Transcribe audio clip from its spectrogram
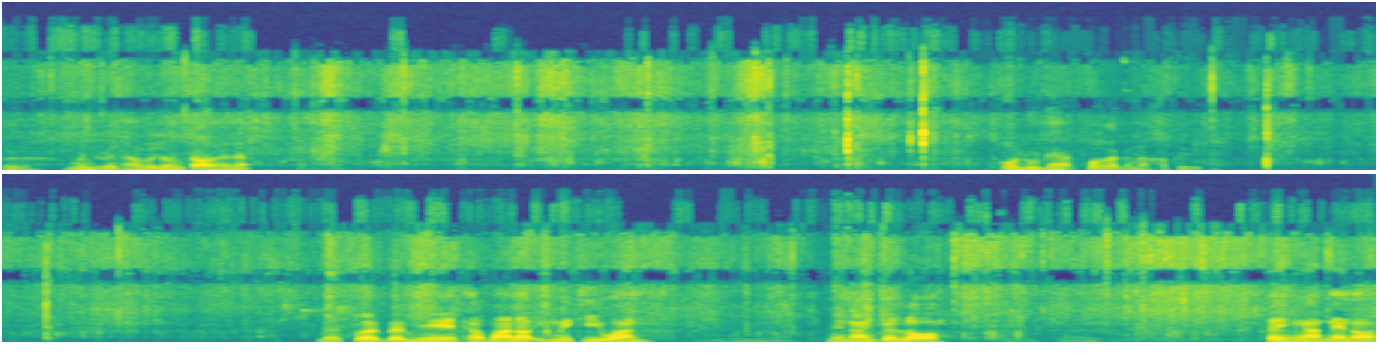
เออมันจะเป็นทางรถยนต์เก่าแล้วเนี่ยทุกคนดูแดดเปิดแล้วนะครับพี่แดดเปิดแบบนี้แถวบ้านเราอีกไม่กี่วันอยู่วันนี้นอนไม่นานเกินรอใช่ได้งัดแน่นอน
